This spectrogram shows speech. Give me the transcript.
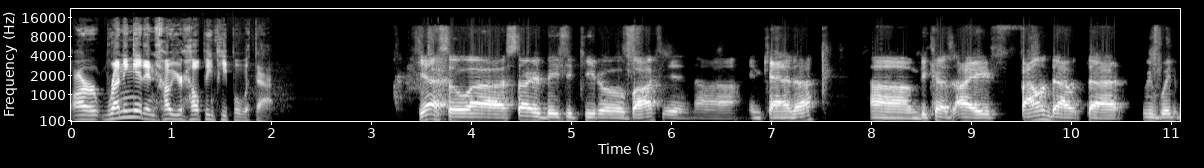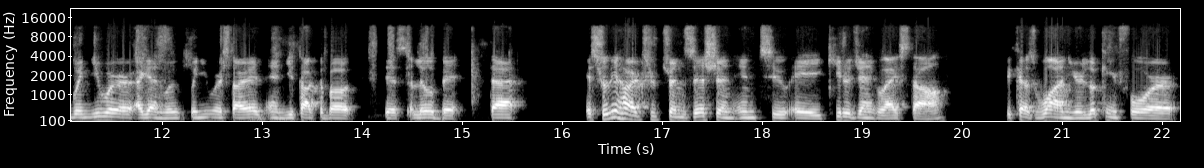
are running it and how you're helping people with that. Yeah, so uh, started Basic Keto Box in uh, in Canada um, because I found out that when, when you were again when, when you were started and you talked about this a little bit that it's really hard to transition into a ketogenic lifestyle because one you're looking for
